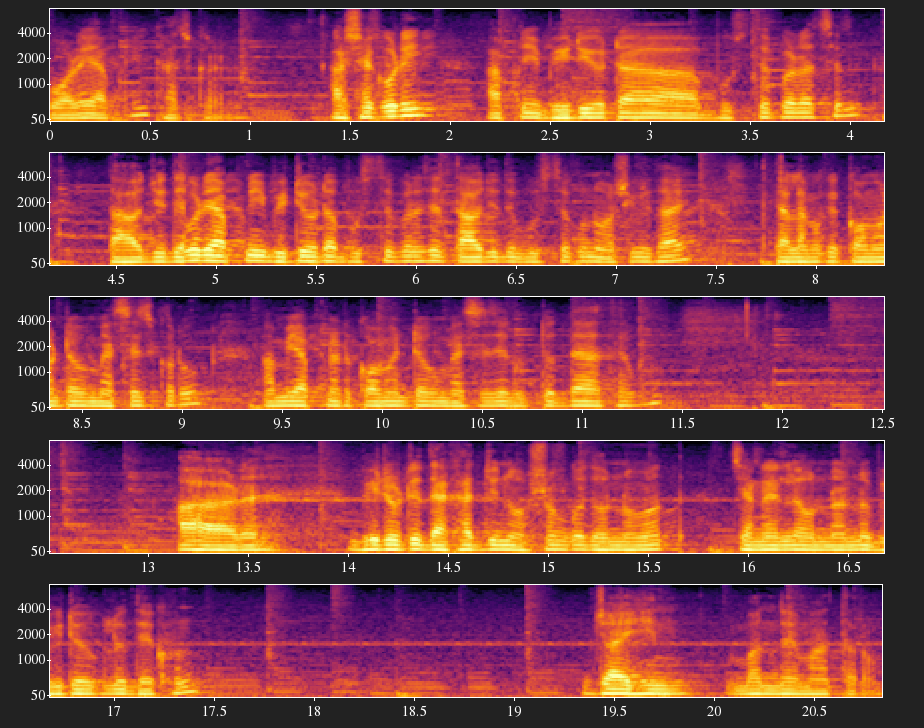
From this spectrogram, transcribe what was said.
পরে আপনি কাজ করেন। আশা করি আপনি ভিডিওটা বুঝতে পেরেছেন। তাও যদি করি আপনি ভিডিওটা বুঝতে পেরেছেন, তাও যদি বুঝতে কোনো অসুবিধা হয়, তাহলে আমাকে কমেন্ট এবং মেসেজ করুন। আমি আপনার কমেন্ট এবং মেসেজের উত্তর দেওয়া থাকব। আর ভিডিওটি দেখার জন্য অসংখ্য ধন্যবাদ। চ্যানেলে অন্যান্য ভিডিওগুলো দেখুন। জয় হিন্দ বন্দে মাতরম।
